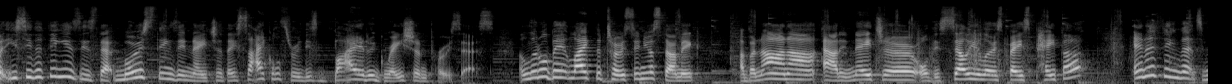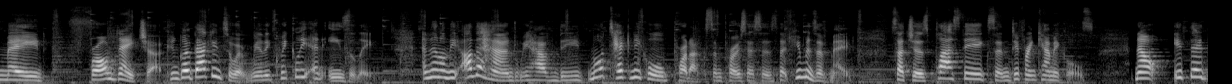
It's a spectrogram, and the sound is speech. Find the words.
But you see, the thing is, is that most things in nature, they cycle through this biodegradation process. A little bit like the toast in your stomach, a banana out in nature, or this cellulose-based paper. Anything that's made from nature can go back into it really quickly and easily. And then on the other hand, we have the more technical products and processes that humans have made, such as plastics and different chemicals. Now, if they're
